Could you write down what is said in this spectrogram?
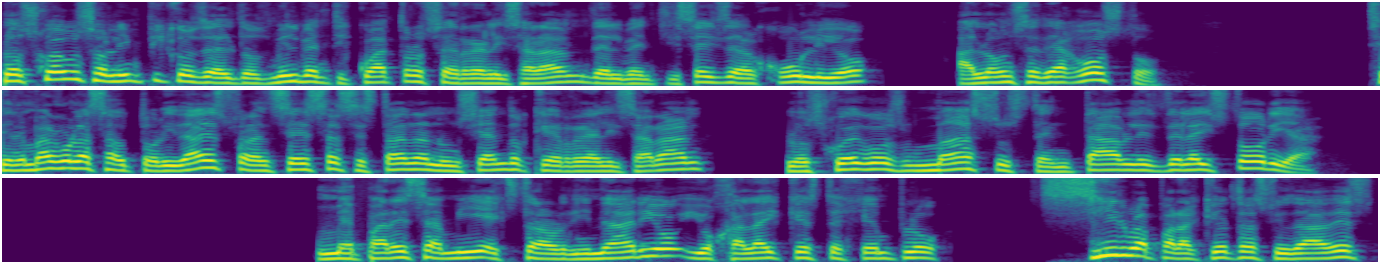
Los Juegos Olímpicos del 2024 se realizarán del 26 de julio al 11 de agosto. Sin embargo, las autoridades francesas están anunciando que realizarán los Juegos más sustentables de la historia. Me parece a mí extraordinario y ojalá y que este ejemplo sirva para que otras ciudades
